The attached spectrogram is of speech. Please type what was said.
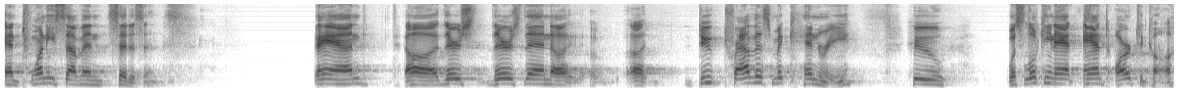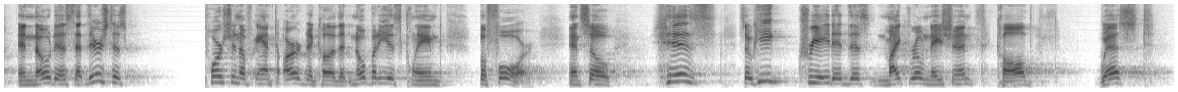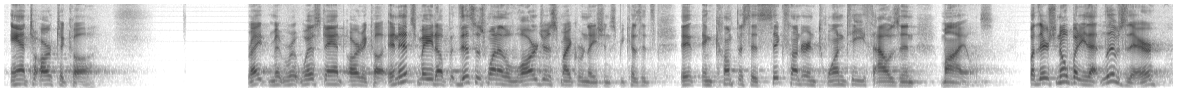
and 27 citizens. And uh, there's, there's then uh, uh, Duke Travis McHenry, who was looking at Antarctica and noticed that there's this portion of Antarctica that nobody has claimed before. And so his so he created this micronation called West Antarctica. Right? West Antarctica. And it's made up, this is one of the largest micronations because it's, it encompasses 620,000 miles. But there's nobody that lives there,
